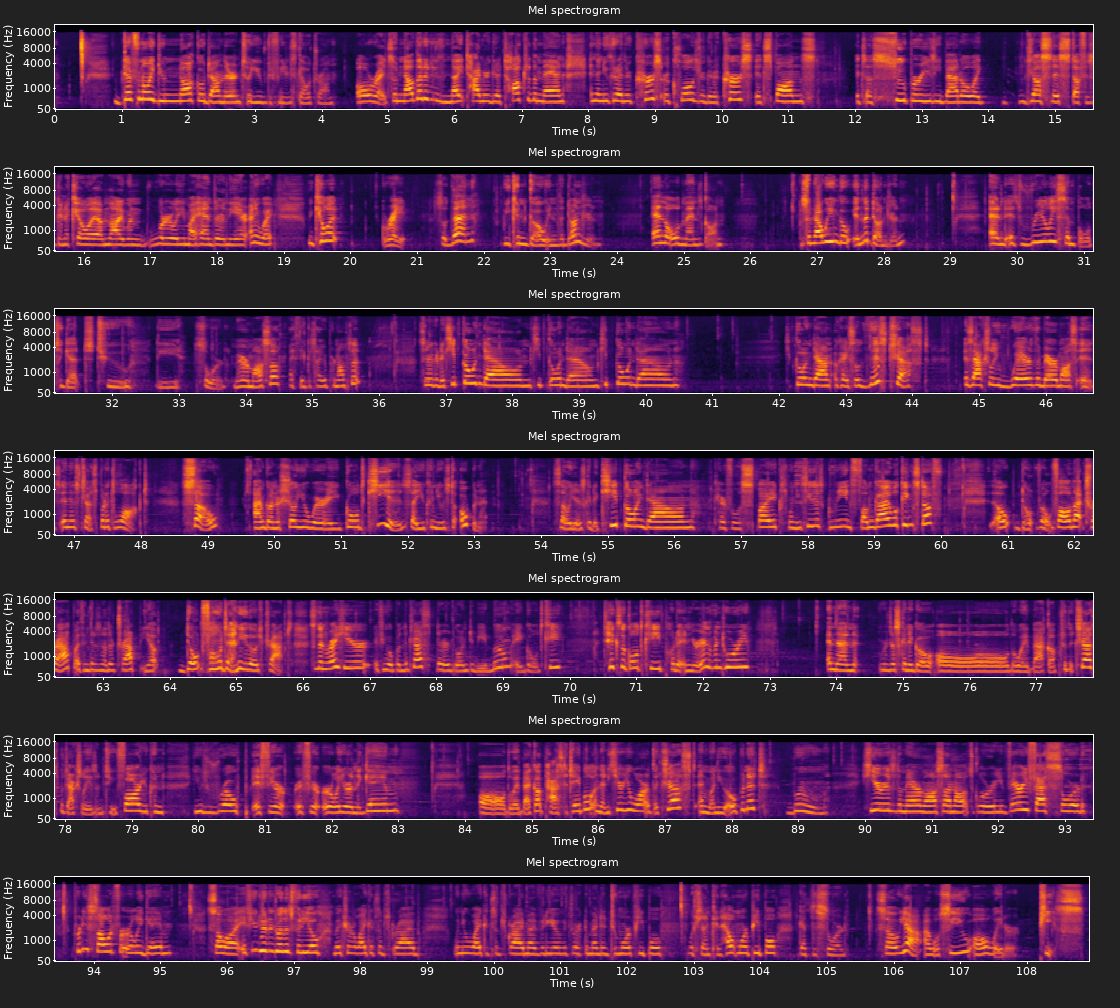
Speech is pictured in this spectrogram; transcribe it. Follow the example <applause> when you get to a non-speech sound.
Definitely do not go down there until you've defeated Skeletron. Alright, so now that it is nighttime, you're going to talk to the man, and then you can either curse or close. You're going to curse, it spawns. It's a super easy battle, like, just this stuff is going to kill it. I'm not even, literally, my hands are in the air. Anyway, we kill it, great. So then, we can go in the dungeon. And the old man's gone. So now we can go in the dungeon. And it's really simple to get to the sword. Maramasa, I think is how you pronounce it. So you're going to keep going down, keep going down, keep going down, keep going down. Okay, so this chest is actually where the Maramos is, in this chest, but it's locked. So, I'm going to show you where a gold key is that you can use to open it. So you're just to keep going down, Careful with spikes. When you see this green fungi looking stuff, oh, don't, don't fall in that trap. I think there's another trap. Yep. Don't <laughs> fall into any of those traps. So then right here, if you open the chest, there's going to be, boom, a gold key. Take the gold key, put it in your inventory, and then we're just going to go all the way back up to the chest, which actually isn't too far. You can use rope if you're if you're earlier in the game all the way back up past the table, and then here you are at the chest, and when you open it, boom. Here is the Maramasa in all its glory. Very fast sword, pretty solid for early game. So uh, if you did enjoy this video, make sure to like and subscribe. When you like and subscribe, my video gets recommended to more people, which then can help more people get this sword. So yeah, I will see you all later. Peace.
